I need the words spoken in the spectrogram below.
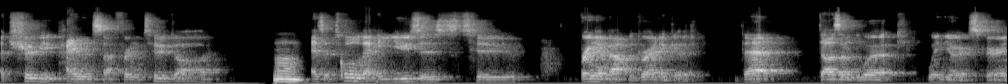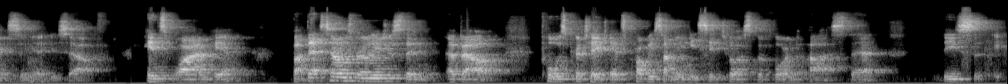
attribute pain and suffering to God mm. as a tool that He uses to bring about the greater good. That doesn't work when you're experiencing it yourself. Hence why I'm here. But that sounds really interesting about Paul's critique. It's probably something he said to us before in the past that these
